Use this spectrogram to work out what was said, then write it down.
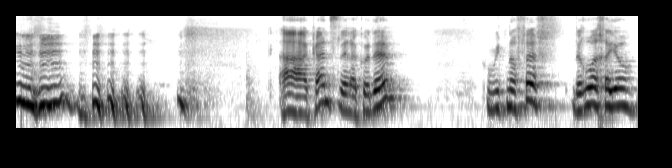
הקנצלר הקודם, הוא מתנופף לרוח היום.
